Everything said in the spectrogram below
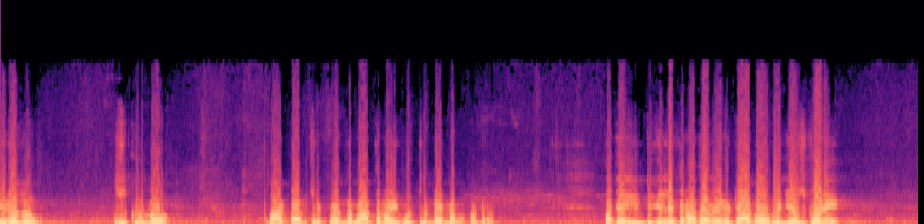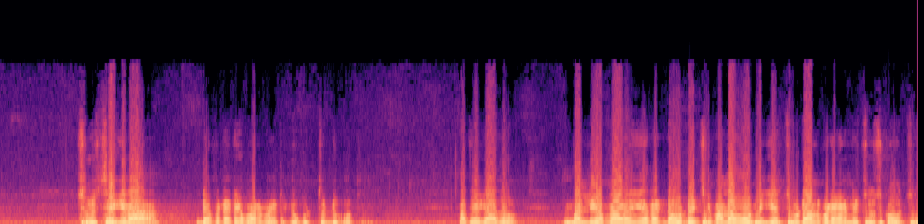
ఈరోజు స్కూల్లో పాఠాలు చెప్పేంత మాత్రం అవి గుర్తుంటాయని నమ్ముకుంటారు అదే ఇంటికి వెళ్ళిన తర్వాత మీరు ట్యాబ్ ఓపెన్ చేసుకొని చూస్తే గిన డెఫినెట్గా పర్మనెంట్గా గుర్తుండిపోతుంది. అదే కాదు మళ్ళీ ఒక ఏదైనా డౌట్ వచ్చి మళ్ళీ ఓపెన్ చేసి చూడాలనుకునే కానీ మీరు చూసుకోవచ్చు.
